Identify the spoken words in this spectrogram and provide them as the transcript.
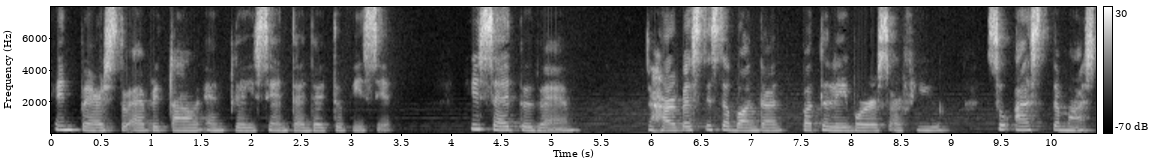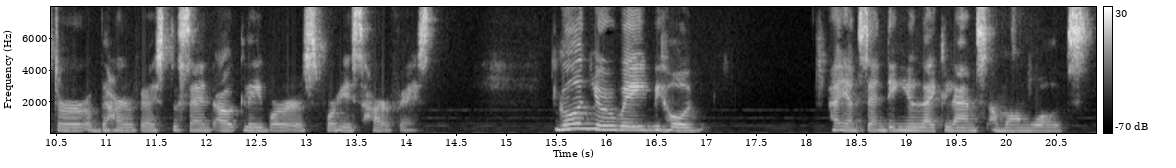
in pairs to every town and place he intended to visit. He said to them, The harvest is abundant, but the laborers are few. So ask the master of the harvest to send out laborers for his harvest. Go on your way, behold, I am sending you like lambs among wolves.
